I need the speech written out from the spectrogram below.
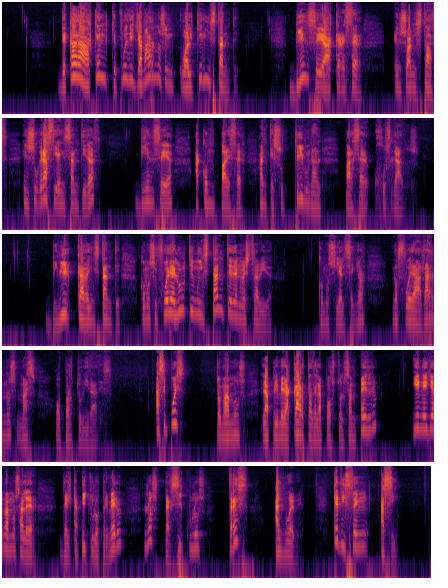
de cara a aquel que puede llamarnos en cualquier instante, bien sea a crecer en su amistad, en su gracia, en santidad, bien sea a comparecer ante su tribunal para ser juzgados. Vivir cada instante como si fuera el último instante de nuestra vida, como si el Señor no fuera a darnos más oportunidades. Así pues, tomamos la primera carta del apóstol San Pedro, y en ella vamos a leer del capítulo primero los versículos tres al nueve, que dicen así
